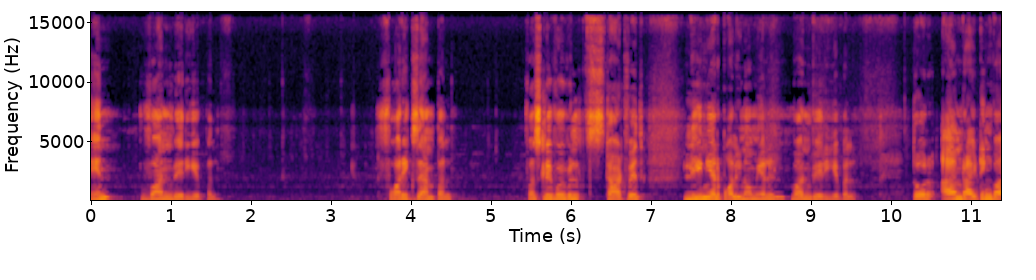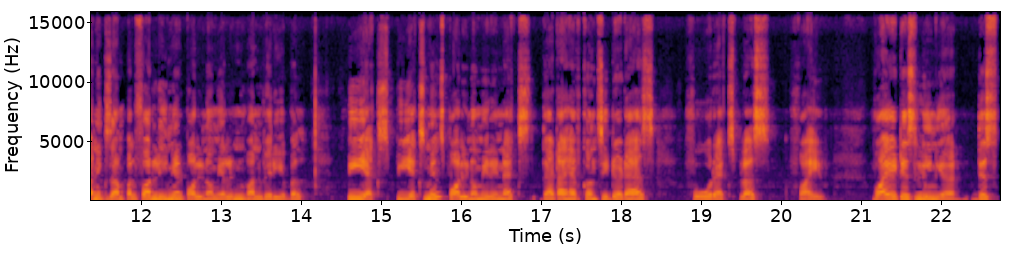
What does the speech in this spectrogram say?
in one variable. For example, firstly we will start with linear polynomial in one variable. So I am writing one example for linear polynomial in one variable px. px means polynomial in x that I have considered as 4x plus 5. Why it is linear? This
